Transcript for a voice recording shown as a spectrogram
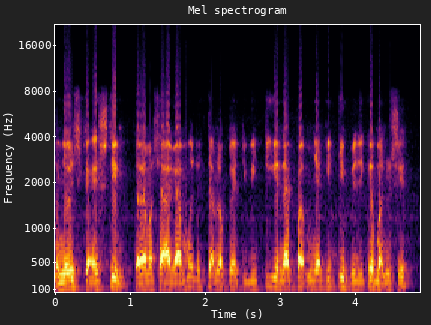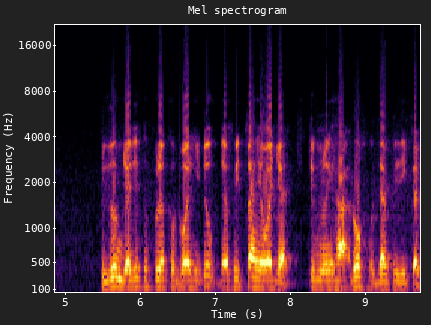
menyeru sikap ekstrim dalam masalah agama dan tidak melakukan aktiviti yang dapat menyakiti fizikal manusia. Juga menjaga keperluan-keperluan hidup dan fitrah yang wajar seperti memenuhi hak roh dan fizikal.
